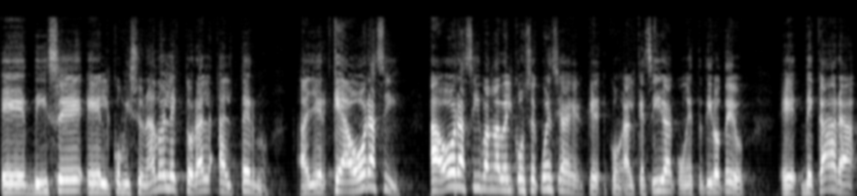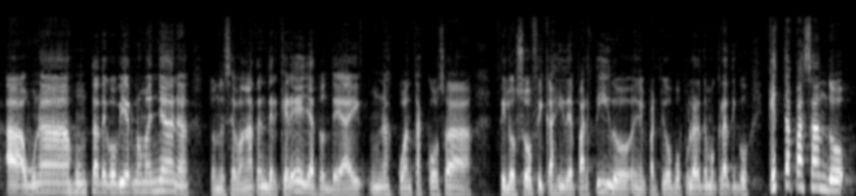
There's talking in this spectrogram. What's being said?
eh, dice el comisionado electoral alterno ayer que ahora sí, ahora sí van a haber consecuencias al que siga con este tiroteo eh, de cara a una junta de gobierno mañana donde se van a atender querellas, donde hay unas cuantas cosas filosóficas y de partido en el Partido Popular Democrático. ¿Qué está pasando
